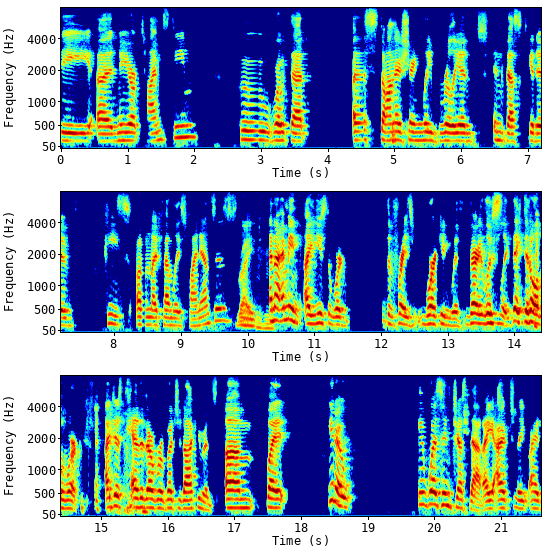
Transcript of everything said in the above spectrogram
the uh, New York Times team, who wrote that astonishingly brilliant investigative piece on my family's finances. Right. Mm-hmm. And I mean, I use the word the phrase working with very loosely. They did all the work. I just handed over a bunch of documents. Um, but you know, it wasn't just that. I actually I had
